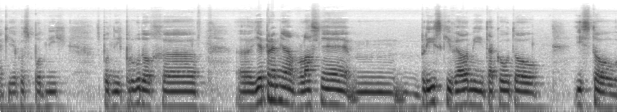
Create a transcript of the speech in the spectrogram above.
nejakých ako spodných, spodných prúdoch. E, e, je pre mňa vlastne mm, blízky veľmi takoutou istou e,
